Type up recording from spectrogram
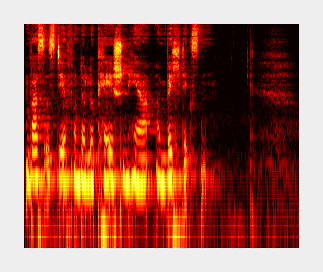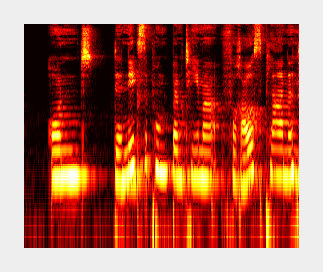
was ist dir von der Location her am wichtigsten. Und der nächste Punkt beim Thema Vorausplanen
